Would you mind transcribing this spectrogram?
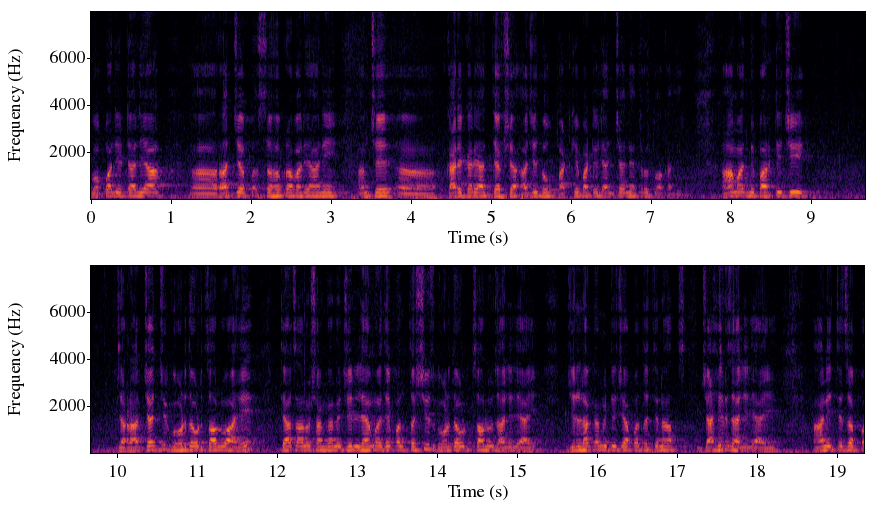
गोपाल इटालिया राज्य सहप्रभारी आणि आमचे कार्यकारी अध्यक्ष अजित भाऊ फाटके पाटील यांच्या नेतृत्वाखाली आम आदमी पार्टीची ज्या राज्यात जी घोडदौड चालू आहे त्याच अनुषंगाने जिल्ह्यामध्ये पण तशीच घोडदौड चालू झालेली आहे. जिल्हा कमिटी ज्या पद्धतीनं आज जाहीर झालेली आहे आणि त्याचं प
